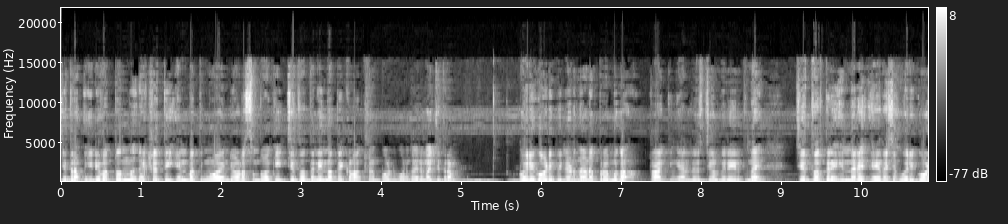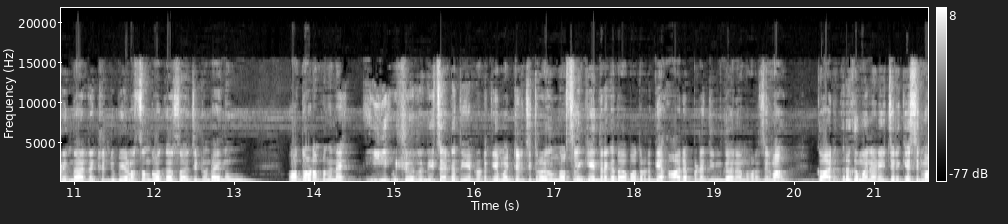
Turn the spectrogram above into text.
ചിത്രം ഇരുപത്തൊന്ന് ലക്ഷത്തി എൺപത്തി മൂവായിരം രൂപയോളം സ്വന്തമാക്കി. ചിത്രത്തിന്റെ ഇന്നത്തെ കളക്ഷൻ റിപ്പോർട്ട് പുറത്തു വരുമ്പോൾ ചിത്രം ഒരു കോടി പിന്നിടുന്നതാണ് പ്രമുഖ ട്രാക്കിംഗ് അനലിസ്റ്റുകൾ വിലയിരുത്തുന്നത്. ചിത്രത്തിന് ഇന്നലെ ഏകദേശം ഒരു കോടി നാല് ലക്ഷം രൂപയോളം സ്വന്തമാക്കാൻ സാധിച്ചിട്ടുണ്ടായിരുന്നു. അതോടൊപ്പം തന്നെ ഈ വിഷു റിലീസായിട്ട് തിയേറ്ററിലെത്തിയ മറ്റൊരു ചിത്രമായിരുന്നു. നസ്ലിം കേന്ദ്ര കഥാപാത്രമെത്തിയ ആലപ്പുഴ ജിംഖാന എന്ന് പറഞ്ഞ സിനിമ. കാരിത് റഹ്മാൻ അണിയിച്ചൊരുക്കിയ സിനിമ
